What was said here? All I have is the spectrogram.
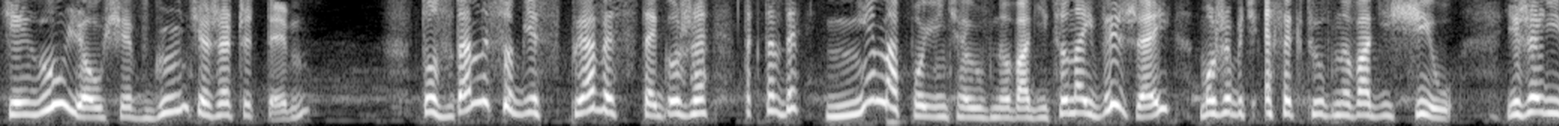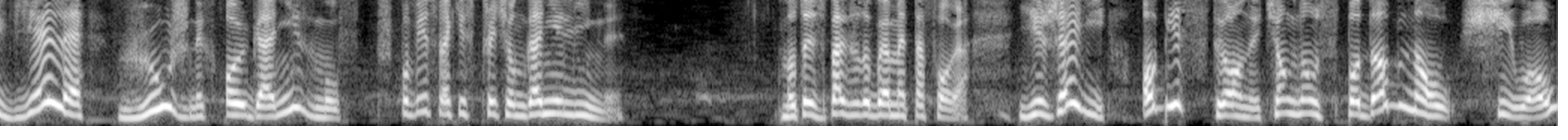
kierują się w gruncie rzeczy tym, to zdamy sobie sprawę z tego, że tak naprawdę nie ma pojęcia równowagi. Co najwyżej może być efekt równowagi sił. Jeżeli wiele różnych organizmów, powiedzmy jak jest przeciąganie liny, bo to jest bardzo dobra metafora. Jeżeli obie strony ciągną z podobną siłą,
